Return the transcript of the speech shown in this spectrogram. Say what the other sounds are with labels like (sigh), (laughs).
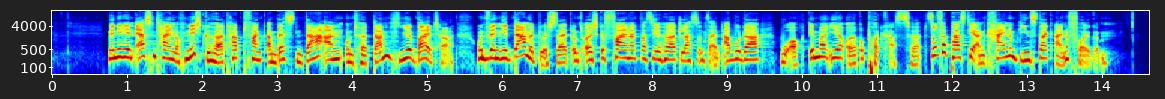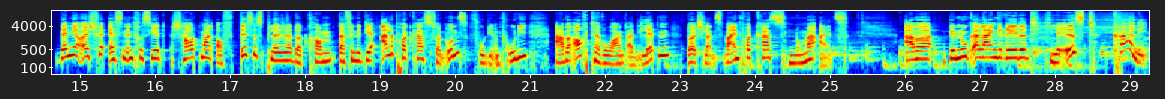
Wenn ihr den ersten Teil noch nicht gehört habt, fangt am besten da an und hört dann hier weiter. Und wenn ihr damit durch seid und euch gefallen hat, was ihr hört, lasst uns ein Abo da, wo auch immer ihr eure Podcasts hört. So verpasst ihr an keinem Dienstag eine Folge. Wenn ihr euch für Essen interessiert, schaut mal auf thisispleasure.com. Da findet ihr alle Podcasts von uns, Foodie und Prudi, aber auch Terroir und Adiletten, Deutschlands Weinpodcasts Nummer 1. Aber genug allein geredet, hier ist Curly.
